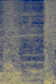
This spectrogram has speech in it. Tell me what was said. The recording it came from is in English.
Yeah.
